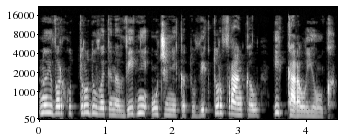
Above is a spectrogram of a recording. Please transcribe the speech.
но и върху трудовете на видни учени като Виктор Франкъл и Карл Юнг.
